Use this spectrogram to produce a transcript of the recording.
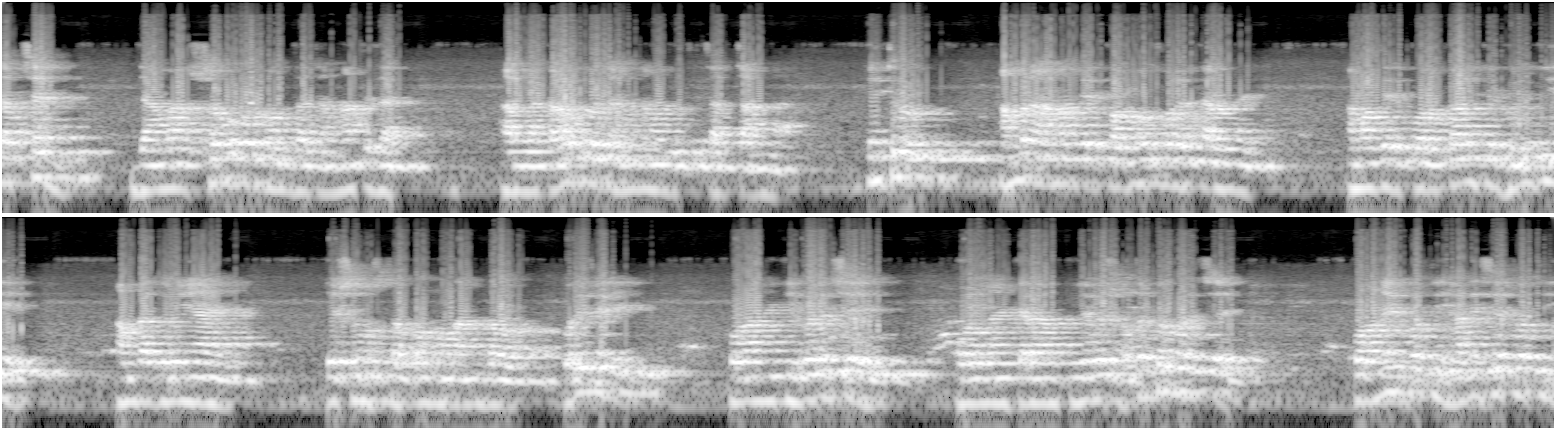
চাচ্ছেন যে আমার সকল বান্দা জান্নাতে যাক আল্লাহ কাউকে জাহান্নামে দিতে চান না। কিন্তু আমরা আমাদের কর্মফলের কারণে, আমাদের পরকালকে ভুলে দিয়ে আমরা দুনিয়ায় যে সমস্ত কর্মকাণ্ড করে ফেলি, কোরআনে কি করেছে কোরআনে কেরাম কীভাবে সতর্ক করেছে? কোরআনের প্রতি, হাদিসের প্রতি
